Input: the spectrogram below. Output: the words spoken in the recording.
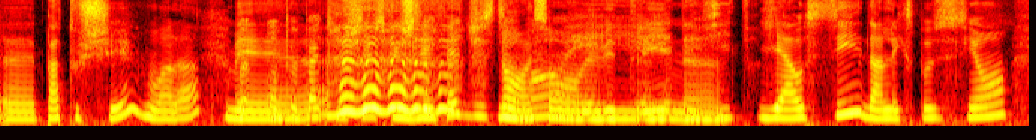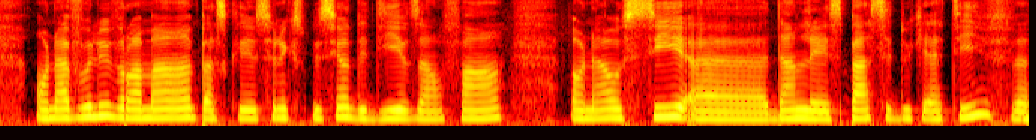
euh, pas toucher, voilà. Mais Bah, on peut pas toucher ce que je l'ai fait justement. non, elles sont les et il y a vitrines. des vitres. Il y a aussi dans l'exposition, on a voulu vraiment, parce que c'est une exposition dédiée aux enfants, on a aussi euh, dans l'espace éducatif, euh,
